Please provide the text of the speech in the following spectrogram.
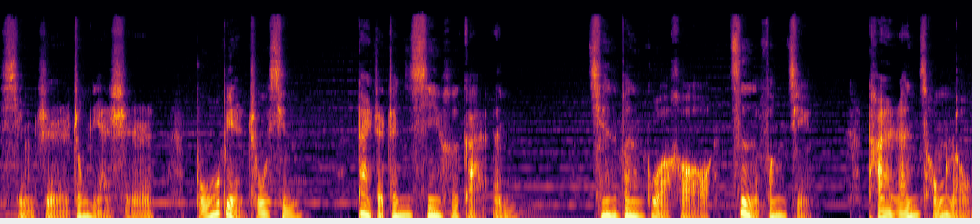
行至中年时，不变初心，带着珍惜和感恩，千帆过后自风景，坦然从容。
